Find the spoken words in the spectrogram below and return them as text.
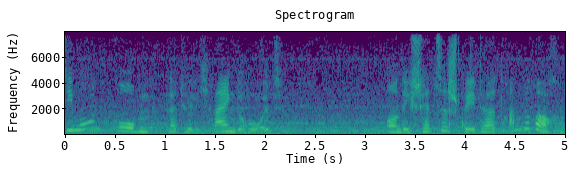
die Mondproben natürlich reingeholt. Und ich schätze später dran gerochen.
